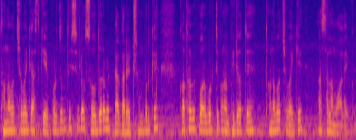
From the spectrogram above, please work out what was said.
ধন্যবাদ সবাইকে, আজকে এ পর্যন্তই ছিল। সৌদি আরবের টাকা রেট সম্পর্কে কথা হবে পরবর্তী কোনো ভিডিওতে। ধন্যবাদ সবাইকে। আসসালামু আলাইকুম।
